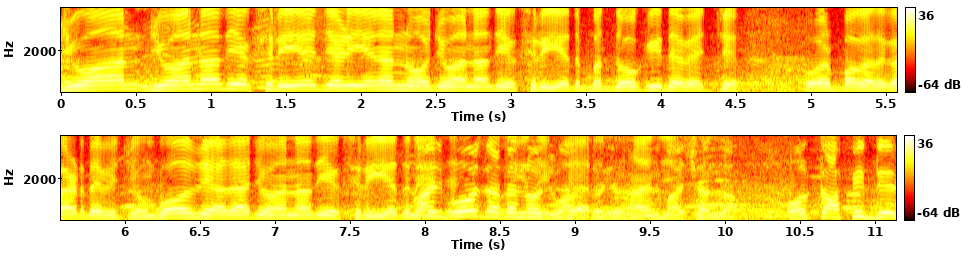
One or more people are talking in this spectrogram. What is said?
ਜਵਾਨ ਜਵਾਨਾਂ ਦੀ ਅਕਸਰੀਅਤ ਜਿਹੜੀ ਇਹਨਾਂ ਨੌਜਵਾਨਾਂ ਦੀ ਅਕਸਰੀਅਤ ਬੱਦੋਕੀ ਦੇ ਵਿੱਚ ਔਰ ਭਗਤਗੜ ਦੇ ਵਿੱਚੋਂ ਬਹੁਤ ਜ਼ਿਆਦਾ ਜਵਾਨਾਂ ਦੀ ਅਕਸਰੀਅਤ ਨੇ ਅੱਜ ਬਹੁਤ ਜ਼ਿਆਦਾ ਨੌਜਵਾਨ ਹਾਂ। ਮਾਸ਼ਾਅੱਲਾ। ਔਰ ਕਾਫੀ ਦੇਰ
